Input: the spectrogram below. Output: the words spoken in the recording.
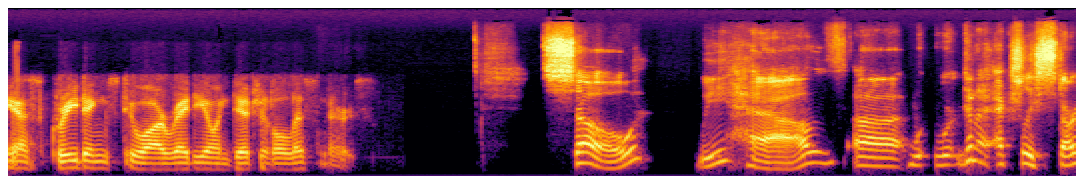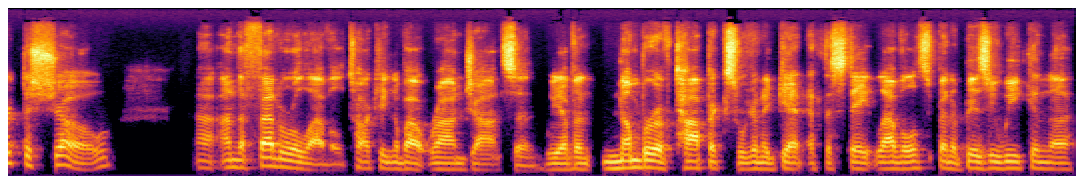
Yes, greetings to our radio and digital listeners. So, we have, uh, we're going to actually start the show uh, on the federal level talking about Ron Johnson. We have a number of topics we're going to get at the state level. It's been a busy week in the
